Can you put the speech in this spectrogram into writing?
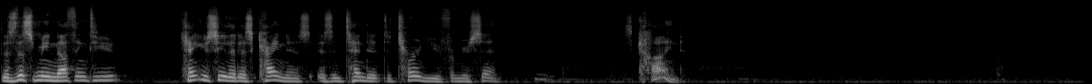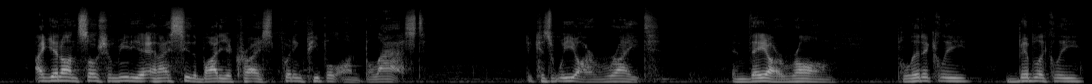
Does this mean nothing to you? Can't you see that his kindness is intended to turn you from your sin? He's kind. I get on social media and I see the body of Christ putting people on blast because we are right and they are wrong, politically, biblically.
